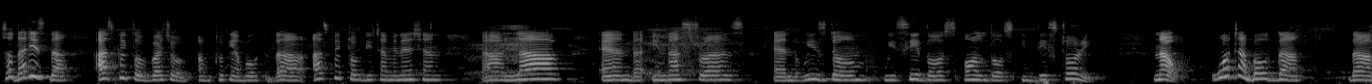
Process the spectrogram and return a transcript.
So that is the aspect of virtue I'm talking about, the aspect of determination, uh, love, and uh, industrials, and wisdom. We see those all those in this story. Now, what about the the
